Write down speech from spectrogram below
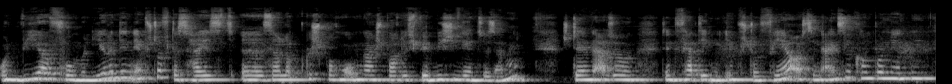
Und wir formulieren den Impfstoff, das heißt, äh, salopp gesprochen, umgangssprachlich, wir mischen den zusammen, stellen also den fertigen Impfstoff her aus den Einzelkomponenten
